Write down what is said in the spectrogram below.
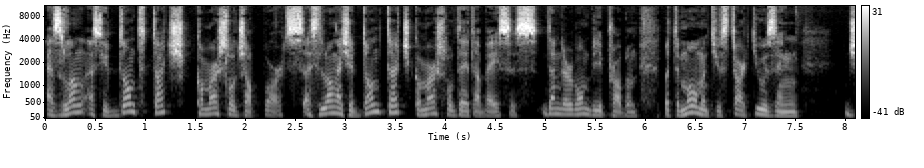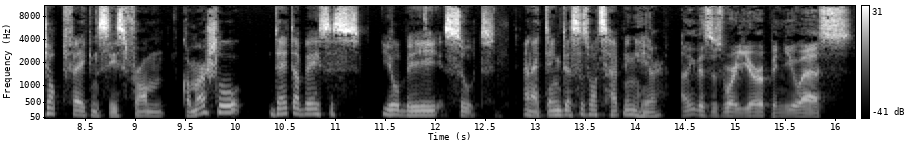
as long as you don't touch commercial job boards, as long as you don't touch commercial databases, then there won't be a problem. But the moment you start using job vacancies from commercial databases, you'll be sued. And I think this is what's happening here. I think this is where Europe and US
